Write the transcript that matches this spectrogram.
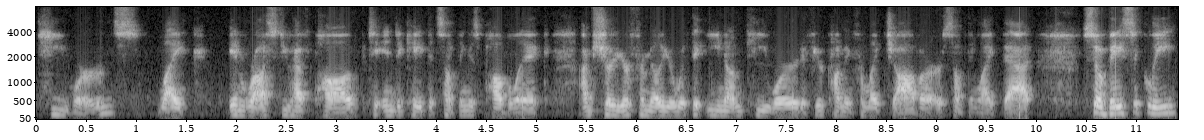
keywords, like in Rust, you have pub to indicate that something is public. I'm sure you're familiar with the enum keyword if you're coming from like Java or something like that. So basically,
